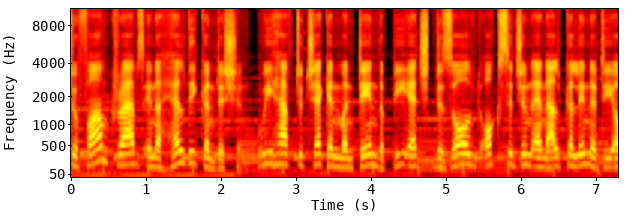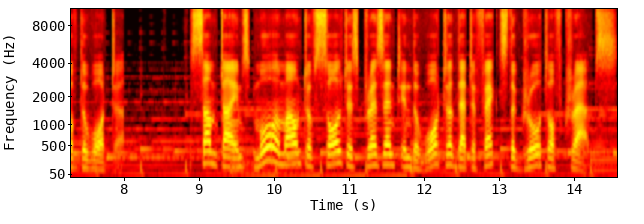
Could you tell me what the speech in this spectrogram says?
To farm crabs in a healthy condition, we have to check and maintain the pH, dissolved oxygen and alkalinity of the water. Sometimes, more amount of salt is present in the water that affects the growth of crabs.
